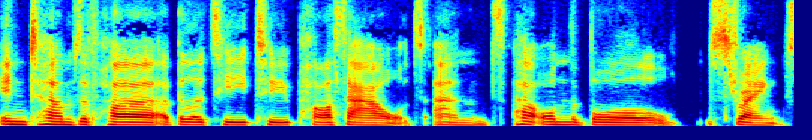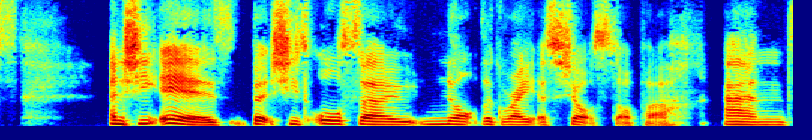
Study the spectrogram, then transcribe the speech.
in terms of her ability to pass out and her on the ball strengths. And she is, but she's also not the greatest shot stopper. And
